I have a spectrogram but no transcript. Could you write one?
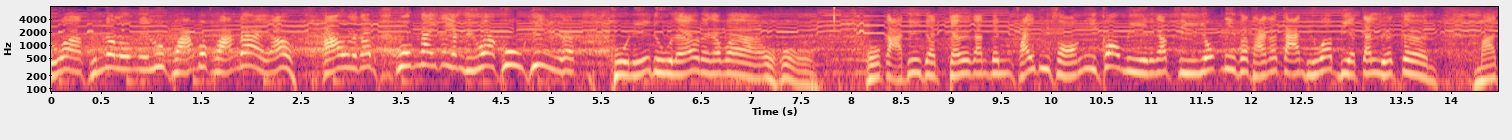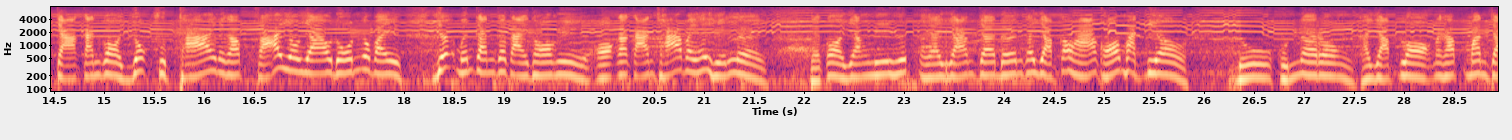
ูว่าขุนนรงค์ในลูกขวางพอขวางได้ เอาเอาเลยครับ วงในก็ยังถือว่าคู่ขี้ครับ คู่นี้ดูแล้วนะครับว่า โอ้โห โอกาสที่จะเจอกันเป็นไฟที่ 2 นี่ก็มีนะครับสี่ยกนี่สถานการณ์ถือว่าเบียดกันเหลือเกิน มาจากกันก็ยกสุดท้ายนะครับ สายยาวๆโดนเข้าไป เยอะเหมือนกันกระต่ายทองนี่ ออกอาการช้าไปให้เห็นเลย แต่ก็ยังมีฮึดพยายามจะเดินขยับเข้าหาขอหมัดเดียว ดูขุนนรงค์ขยับหลอกนะครับ มั่นใจ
